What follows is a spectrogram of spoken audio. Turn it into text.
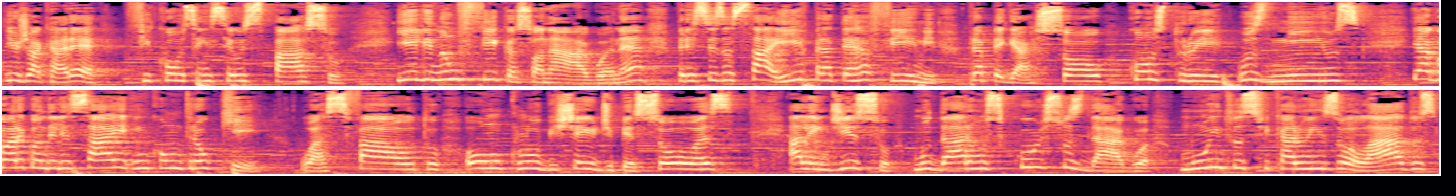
e o jacaré ficou sem seu espaço. E ele não fica só na água, né? Precisa sair para a terra firme para pegar sol, construir os ninhos. E agora, quando ele sai, encontra o quê? O asfalto ou um clube cheio de pessoas. Além disso, mudaram os cursos d'água. Muitos ficaram isolados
